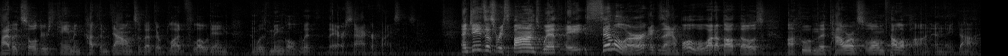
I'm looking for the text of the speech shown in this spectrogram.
Pilate's soldiers came and cut them down so that their blood flowed in and was mingled with their sacrifices. And Jesus responds with a similar example. Well, what about those uh, whom the Tower of Siloam fell upon, and they died.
